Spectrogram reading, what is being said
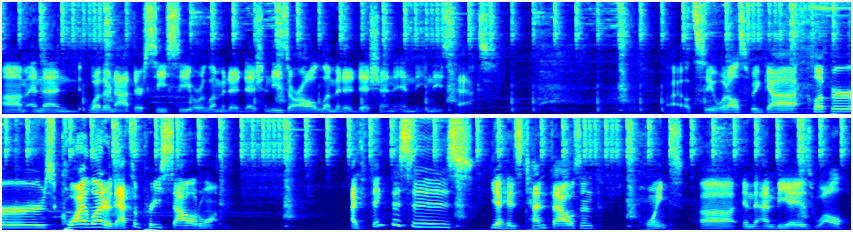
um, and then whether or not they're CC or limited edition. These are all limited edition in, the, in these packs. All right, let's see what else we got. Clippers, Kawhi Leonard. That's a pretty solid one. I think this is, yeah, his 10,000th point uh, in the NBA as well.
